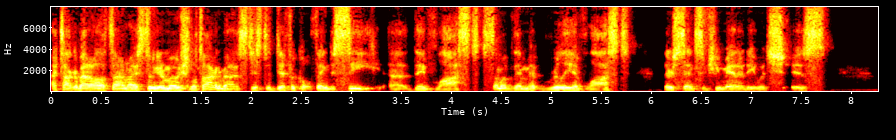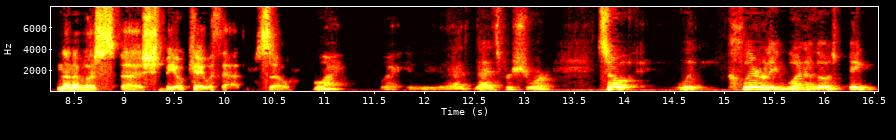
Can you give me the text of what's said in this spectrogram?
I talk about it all the time. I still get emotional talking about it. It's just a difficult thing to see. Uh, they've lost, some of them really have lost their sense of humanity, which is none of us uh, should be okay with that. So, boy, boy that, that's for sure. So we, clearly one of those big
